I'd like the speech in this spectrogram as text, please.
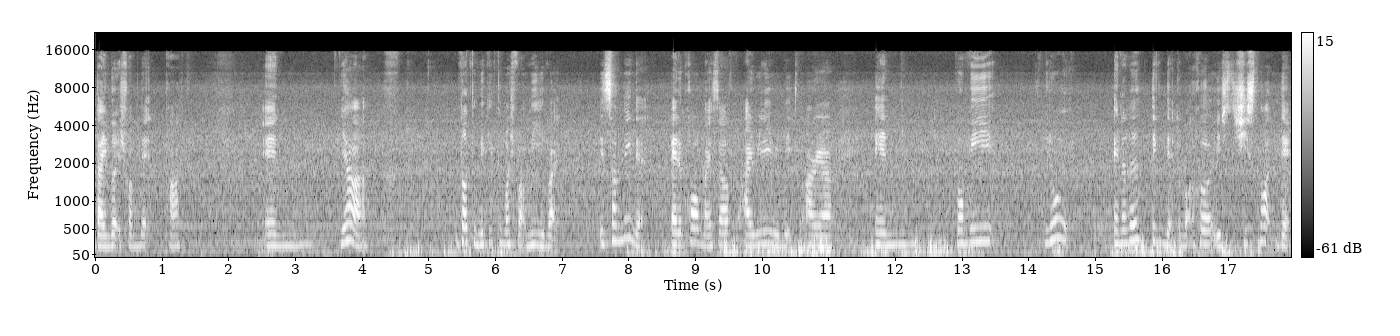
diverge from that path. And yeah not to make it too much about me but it's something that at the core of myself I really relate to Arya and for me you know another thing that about her is she's not that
